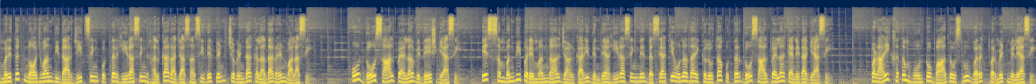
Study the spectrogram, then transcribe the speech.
ਮ੍ਰਿਤਕ ਨੌਜਵਾਨ ਦੀਦਾਰਜੀਤ ਸਿੰਘ ਪੁੱਤਰ ਹੀਰਾ ਸਿੰਘ ਹਲਕਾ ਰਾਜਾਸਾਂਸੀ ਦੇ ਪਿੰਡ ਚਵਿੰਡਾ ਕਲਾਂ ਦਾ ਰਹਿਣ ਵਾਲਾ ਸੀ। ਉਹ 2 ਸਾਲ ਪਹਿਲਾਂ ਵਿਦੇਸ਼ ਗਿਆ ਸੀ। ਇਸ ਸੰਬੰਧੀ ਭਰੇ ਮਨ ਨਾਲ ਜਾਣਕਾਰੀ ਦਿੰਦਿਆਂ ਹੀਰਾ ਸਿੰਘ ਨੇ ਦੱਸਿਆ ਕਿ ਉਹਨਾਂ ਦਾ ਇਕਲੌਤਾ ਪੁੱਤਰ 2 ਸਾਲ ਪਹਿਲਾਂ ਕੈਨੇਡਾ ਗਿਆ ਸੀ। ਪੜ੍ਹਾਈ ਖਤਮ ਹੋਣ ਤੋਂ ਬਾਅਦ ਉਸ ਨੂੰ ਵਰਕ ਪਰਮਿਟ ਮਿਲਿਆ ਸੀ।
